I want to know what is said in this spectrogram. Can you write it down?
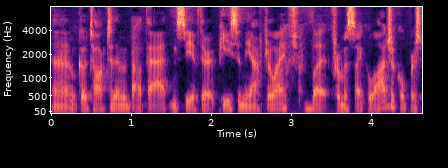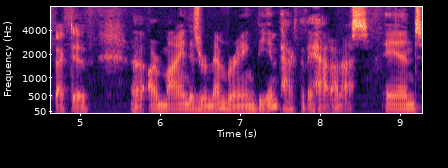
Uh, go talk to them about that and see if they're at peace in the afterlife. But from a psychological perspective, uh, our mind is remembering the impact that they had on us. And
